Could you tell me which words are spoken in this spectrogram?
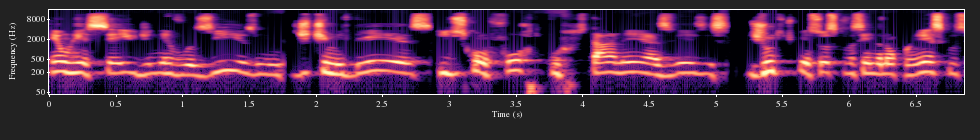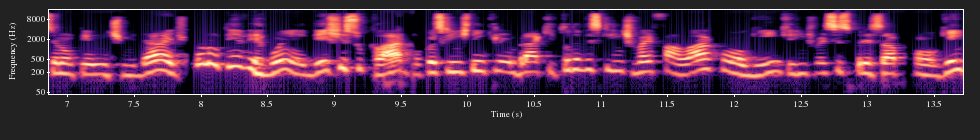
É um receio de nervosismo, de timidez, de desconforto por estar, né, às vezes, junto de pessoas que você ainda não conhece, que você não tem intimidade? Então não tenha vergonha, deixe isso claro. Uma coisa que a gente tem que lembrar é que toda vez que a gente vai falar com alguém, que a gente vai se expressar com alguém,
